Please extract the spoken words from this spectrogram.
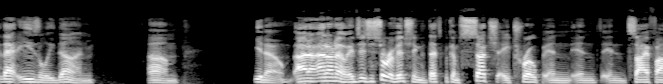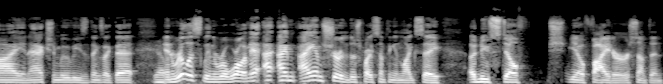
that easily done. Um you know, I, I don't know. It's, it's just sort of interesting that that's become such a trope in in, in sci-fi and action movies and things like that. Yep. And realistically, in the real world, I mean, I, I'm I am sure that there's probably something in like say a new stealth, sh- you know, fighter or something.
